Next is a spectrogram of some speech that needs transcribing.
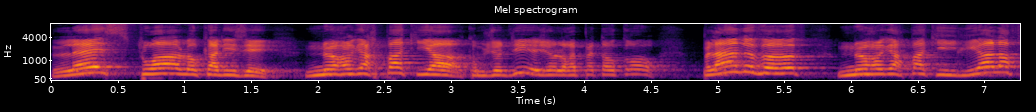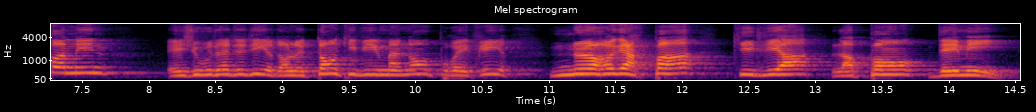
Laisse-toi localiser. Ne regarde pas qu'il y a, comme je le dis et je le répète encore, plein de veuves. Ne regarde pas qu'il y a la famine. Et je voudrais te dire, dans le temps qui vit maintenant, pour écrire, ne regarde pas qu'il y a la pandémie.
